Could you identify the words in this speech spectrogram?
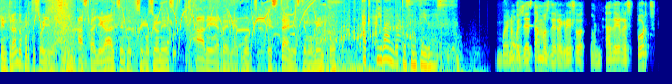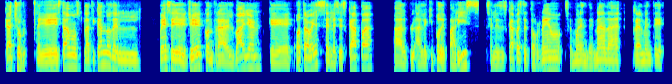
Entrando por tus oídos hasta llegar al centro de tus emociones, ADR Networks está en este momento activando tus sentidos. Bueno, pues ya estamos de regreso en ADR Sports. Cacho, eh, estábamos platicando del PSG contra el Bayern, que otra vez se les escapa al, al, equipo de París, se les escapa este torneo, se mueren de nada, realmente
